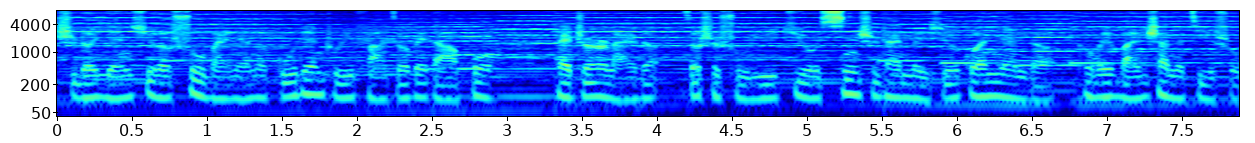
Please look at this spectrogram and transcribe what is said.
使得延续了数百年的古典主义法则被打破，代之而来的，则是属于具有新时代美学观念的更为完善的技术。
